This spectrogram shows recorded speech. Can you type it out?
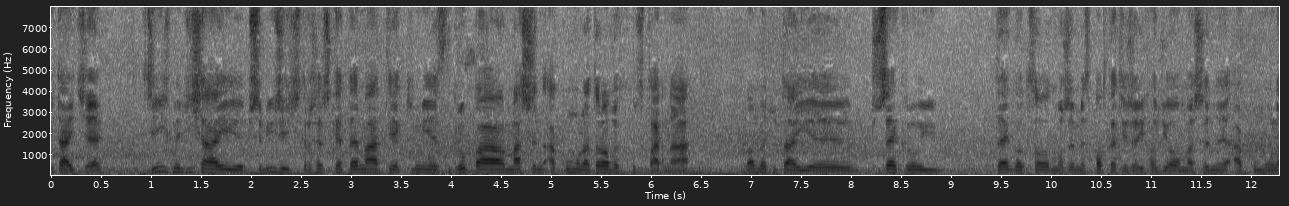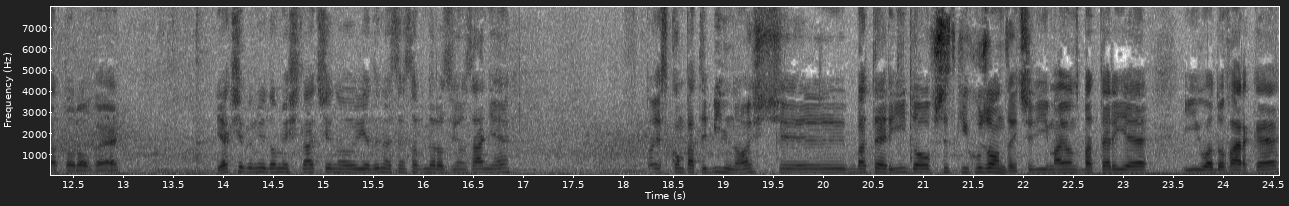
Witajcie. Chcieliśmy dzisiaj przybliżyć troszeczkę temat, jakim jest grupa maszyn akumulatorowych Husqvarna. Mamy tutaj e, przekrój tego, co możemy spotkać, jeżeli chodzi o maszyny akumulatorowe. Jak się pewnie domyślacie, no jedyne sensowne rozwiązanie to jest kompatybilność e, baterii do wszystkich urządzeń, czyli mając baterię i ładowarkę,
